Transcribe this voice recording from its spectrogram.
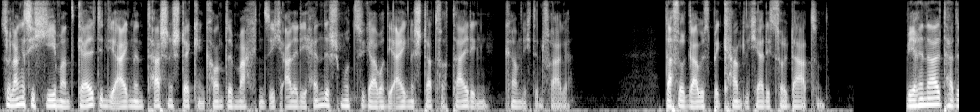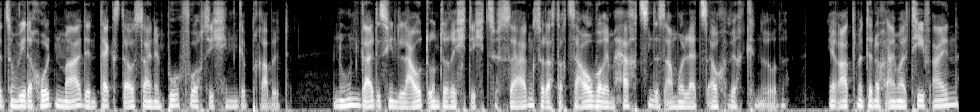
Solange sich jemand Geld in die eigenen Taschen stecken konnte, machten sich alle die Hände schmutzig, aber die eigene Stadt verteidigen kam nicht in Frage. Dafür gab es bekanntlich ja die Soldaten. Berinald hatte zum wiederholten Mal den Text aus seinem Buch vor sich hingebrabbelt. Nun galt es ihn laut und richtig zu sagen, so dass der Zauber im Herzen des Amuletts auch wirken würde. Er atmete noch einmal tief ein,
